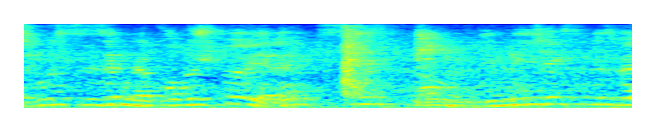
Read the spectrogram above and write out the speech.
Arkadaşımız sizinle konuştuğu yere siz onu dinleyeceksiniz ve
